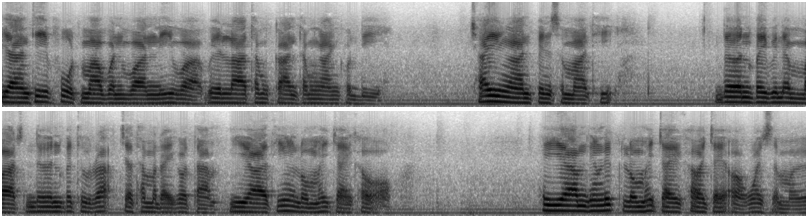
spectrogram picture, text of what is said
อย่างที่พูดมาวันวานนี้ว่าเวลาทำการทำงานคนดี ใช้งานเป็นสมาธิ เดินไปบินาบาตเดินไปธุระจะทำอะไรก็ตาม อย่าทิ้งลมให้ใจเข้าออก พยายามทิ้งลึกลมให้ใจเข้าใจออกไว้เสมอ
